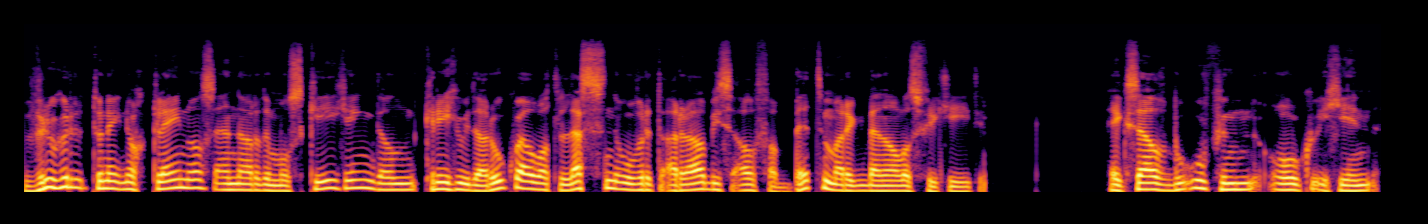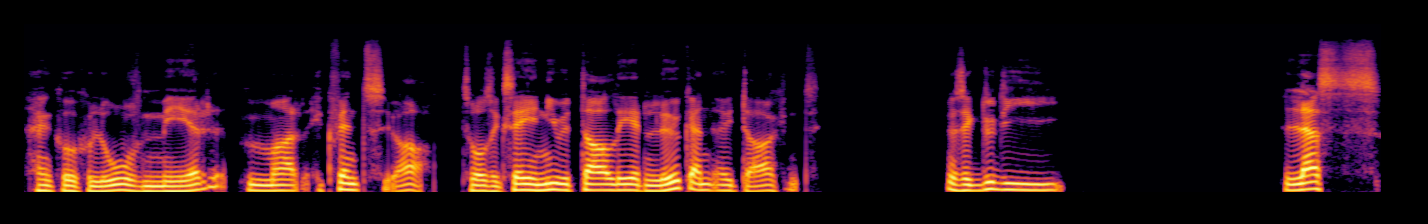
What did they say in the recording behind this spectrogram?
Vroeger, toen ik nog klein was en naar de moskee ging, dan kregen we daar ook wel wat lessen over het Arabisch alfabet, maar ik ben alles vergeten. Ik zelf beoefen ook geen enkel geloof meer, maar ik vind, ja, zoals ik zei, een nieuwe taal leren leuk en uitdagend. Dus ik doe die les,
